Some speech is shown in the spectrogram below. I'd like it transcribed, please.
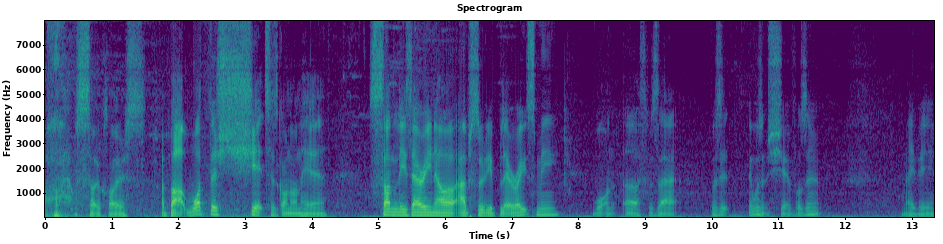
Oh, that was so close. But what the shit has gone on here? Suddenly Zeri now absolutely obliterates me. What on earth was that? Was it? It wasn't Shiv, was it? Maybe.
